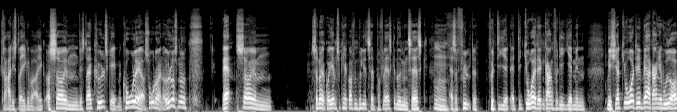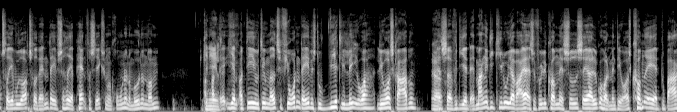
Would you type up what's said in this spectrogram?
gratis drikkevarer, ikke? Og så, øhm, hvis der er et køleskab med cola og sodavand og øl og sådan noget, vand, så, øhm, så når jeg går hjem, så kan jeg godt finde på lige at tage et par flasker ned i min taske. Mm. Altså fyldt det. Fordi at, at det gjorde jeg dengang, fordi jamen, hvis jeg gjorde det hver gang jeg var ude og optræde, jeg var ude og optræde hver anden dag, så havde jeg pand for 600 kroner, når måneden var om. Genialt. Og, øh, jamen, og det er, jo, det er jo mad til 14 dage, hvis du virkelig lever, lever skrabet. Ja. Altså, fordi at, at mange af de kilo, jeg vejer, er selvfølgelig kommet med søde sager og alkohol, men det er jo også kommet af, at du bare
